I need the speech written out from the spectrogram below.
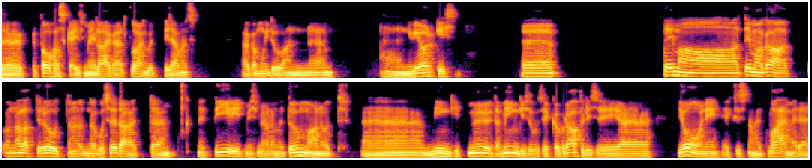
eh, Dohas käis meil aeg-ajalt loenguid pidamas. aga muidu on äh, New Yorgis äh,. tema, tema ka on alati rõhutanud nagu seda, et äh, need piirid, mis me oleme tõmmanud äh, mingit mööda mingisuguseid geograafilisi äh, jooni, ehk siis noh, et Vahemere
